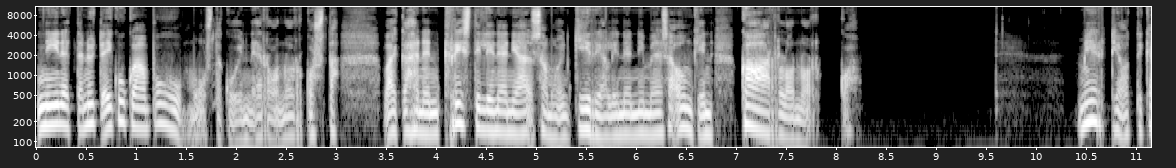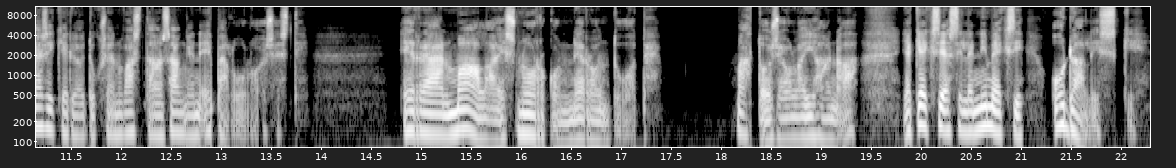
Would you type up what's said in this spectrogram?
niin että nyt ei kukaan puhu muusta kuin Eronorkosta, vaikka hänen kristillinen ja samoin kirjallinen nimensä onkin Kaarlo Norkko. Mirtia otti käsikirjoituksen vastaan sangen epäluuloisesti. Erään maalaisnorkon neron tuote. Mahtoi se olla ihanaa ja keksiä sille nimeksi Odaliski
